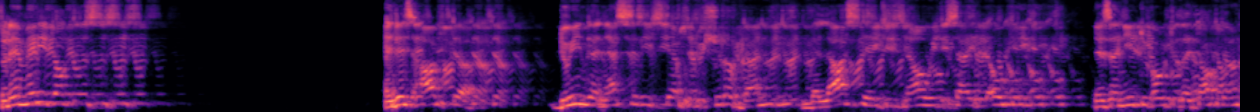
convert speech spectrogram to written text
So there are many doctors. And this after doing the necessary steps that we should have done, the last stage is now we decided, okay, there's a need to go to the doctor.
